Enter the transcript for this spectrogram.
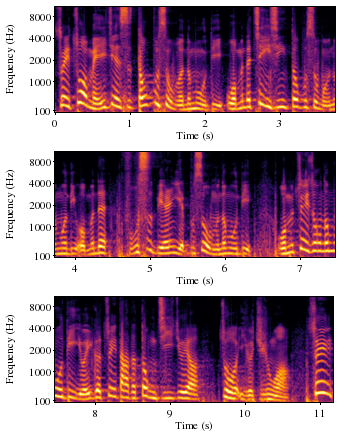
所以做每一件事都不是我们的目的，我们的尽心都不是我们的目的，我们的服侍别人也不是我们的目的。我们最终的目的有一个最大的动机，就要做一个君王。所以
